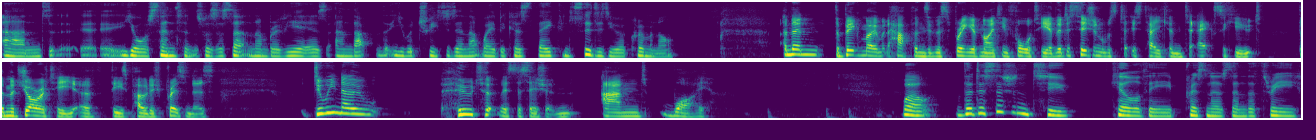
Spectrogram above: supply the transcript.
And uh, your sentence was a certain number of years and that, that you were treated in that way because they considered you a criminal. And then the big moment happens in the spring of 1940 and the decision was t- is taken to execute the majority of these polish prisoners. Do we know who took this decision and why? Well the decision to kill the prisoners in the three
